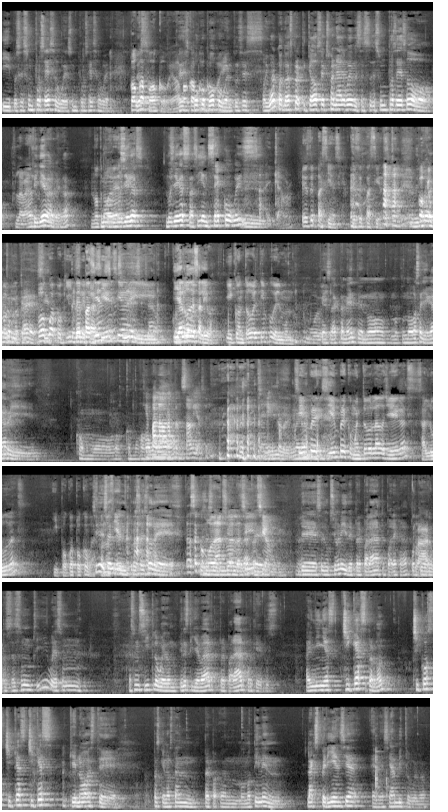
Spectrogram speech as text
y pues es un proceso, güey, es un proceso, güey. Poco Pues, a poco, güey. Poco a poco a poco, güey, entonces, o igual cuando has practicado sexo anal, güey, pues es, es un proceso Pues la verdad, que lleva, ¿verdad? no te No, podría no llegas, no llegas así en seco, güey, y... Ay, cabrón. Es de paciencia, es de paciencia. Poco a poquito. Poco a poquito De de, paciencia, paciencia, sí, sí, y, claro. Y algo todo- de saliva. Y con todo el tiempo del mundo. Exactamente, no, no, pues no vas a llegar y como... como Qué palabras tan sabias, ¿eh? Siempre, siempre como en todos lados llegas, saludas y poco a poco vas Sí, es el, proceso de... Estás acomodando a la De- seducción y de preparar a tu pareja, porque Claro. pues es un, sí, güey, es un, es un ciclo, güey, donde tienes que llevar, preparar, porque pues hay niñas, chicas, perdón, chicos, chicas, chicas, que no, este, pues que no están, no, no tienen la experiencia en ese ámbito, güey, ¿no?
